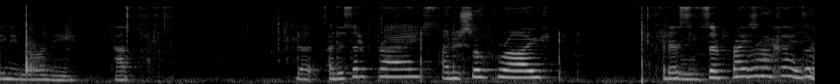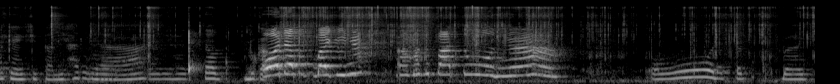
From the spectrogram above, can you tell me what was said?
Ini loh nih. Lihat. Ada surprise. ada surprise. Ada surprise nih, guys. Oke, kita lihat ya. Buka. Oh, dapat bajunya sama sepatunya. Oh, dapat baju.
